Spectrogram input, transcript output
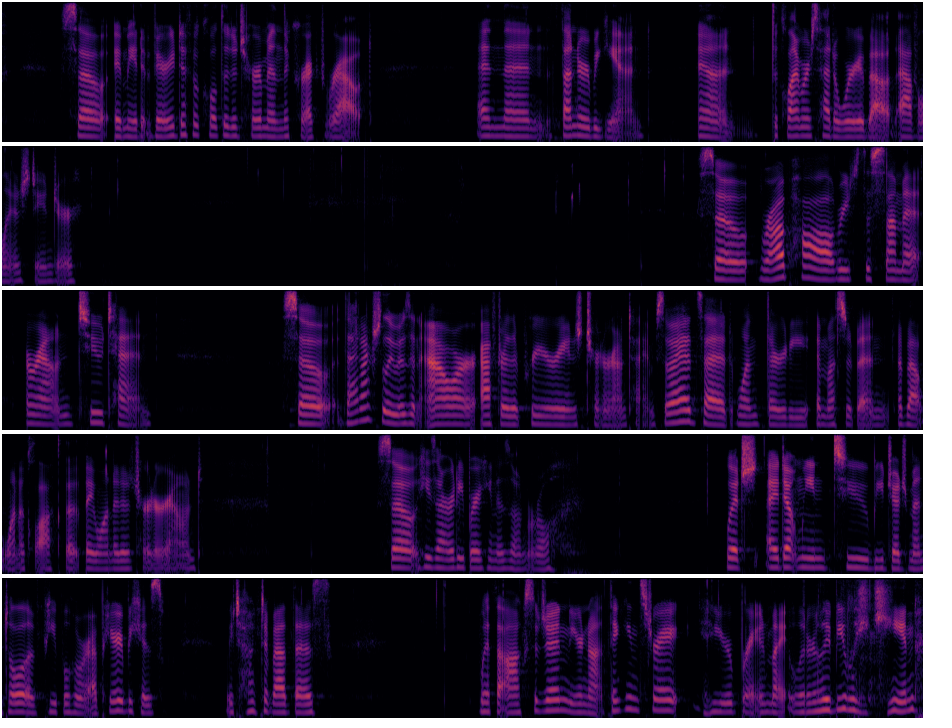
So it made it very difficult to determine the correct route. And then thunder began, and the climbers had to worry about avalanche danger. So Rob Hall reached the summit around 210. So that actually was an hour after the prearranged turnaround time. So I had said 1.30. It must have been about 1 o'clock that they wanted to turn around. So he's already breaking his own rule which I don't mean to be judgmental of people who are up here because we talked about this. With the oxygen, you're not thinking straight. Your brain might literally be leaking.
